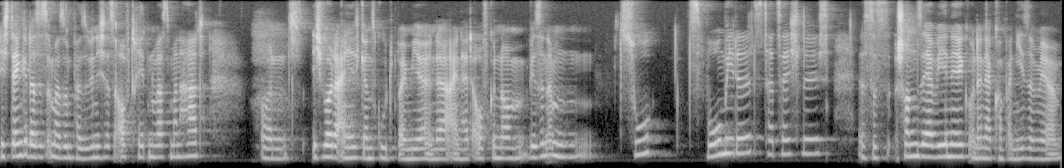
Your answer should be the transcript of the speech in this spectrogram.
ich denke, das ist immer so ein persönliches Auftreten, was man hat. Und ich wurde eigentlich ganz gut bei mir in der Einheit aufgenommen. Wir sind im Zug zwei Mädels tatsächlich. Es ist schon sehr wenig und in der Kompanie sind wir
